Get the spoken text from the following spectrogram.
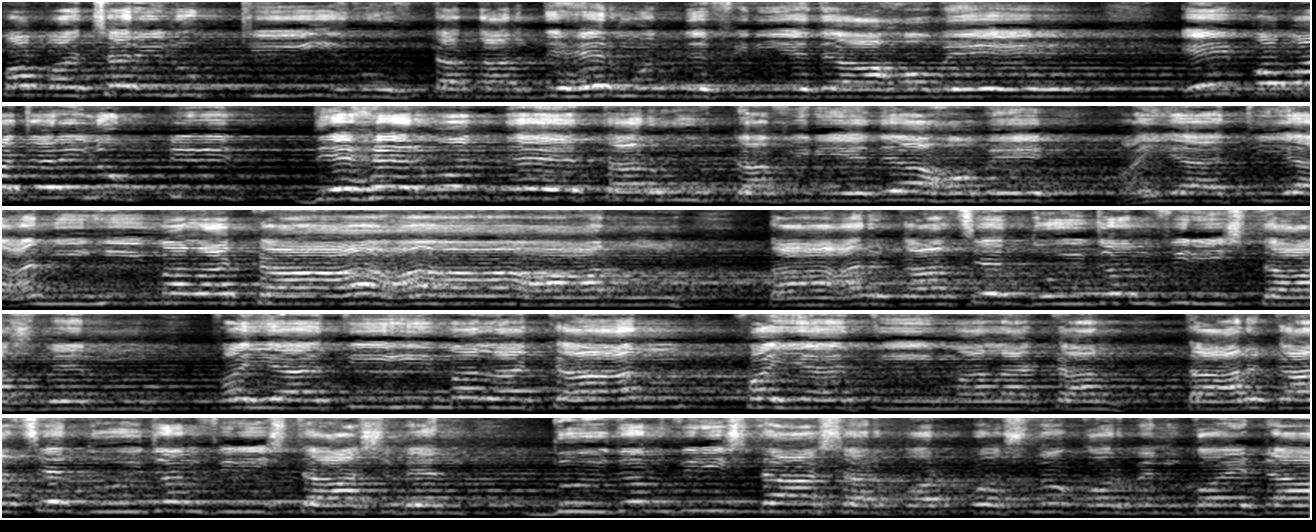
পাপাচারী লোকটি রূহটা তার দেহের মধ্যে ফিরিয়ে দেওয়া হবে। এই পাপাচারী লোকটির দেহের মধ্যে তার রূপটা ফিরিয়ে দেওয়া হবে। তার কাছে দুইজন ফিরিস্তা আসবেন। মালাকান মালাকান। তার কাছে দুইজন ফিরিস্তা আসবেন। দুইজন ফিরিস্তা আসার পর প্রশ্ন করবেন কয়টা?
